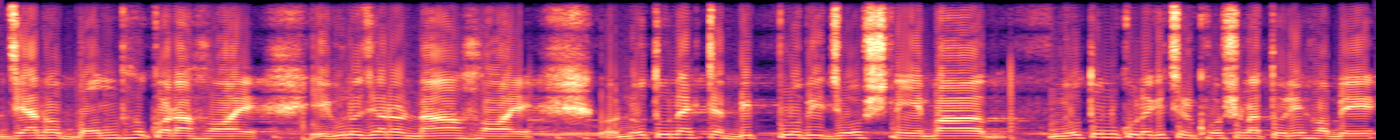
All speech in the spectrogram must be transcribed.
যেন বন্ধ করা হয় এগুলো যেন না হয় নতুন একটা বিপ্লবী জোশ নিয়ে বা নতুন কোনো কিছুর ঘোষণা তৈরি হবে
